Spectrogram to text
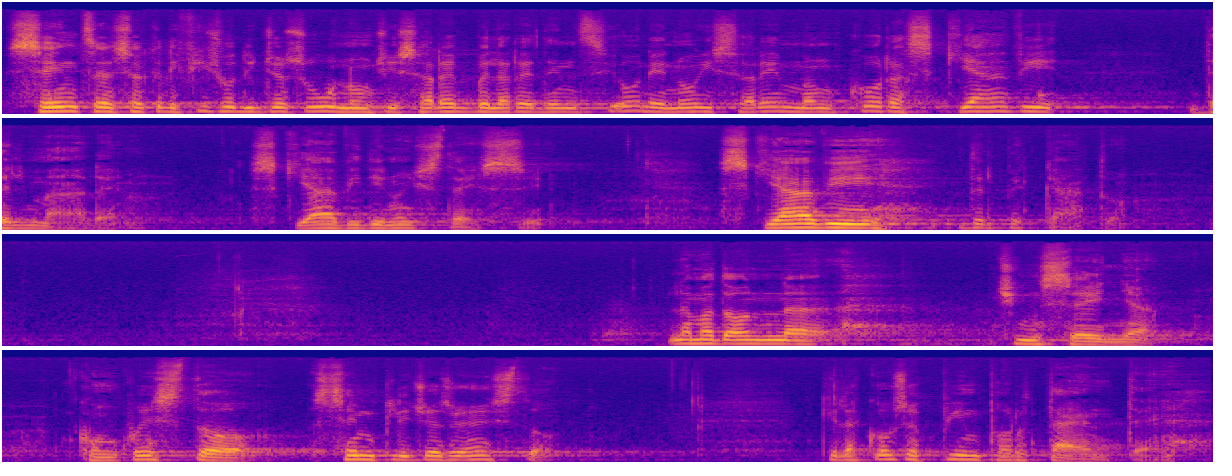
Senza il sacrificio di Gesù non ci sarebbe la redenzione e noi saremmo ancora schiavi del male, schiavi di noi stessi, schiavi del peccato. La Madonna ci insegna con questo semplice gesto che la cosa più importante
